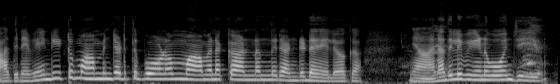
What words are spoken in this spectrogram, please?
അതിന് വേണ്ടിയിട്ട് മാമന്റെ അടുത്ത് പോകണം മാമനെ കാണണമെന്ന് രണ്ട് ഡയലോഗാണ് ഞാനതിൽ വീണു പോവുകയും ചെയ്യും.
